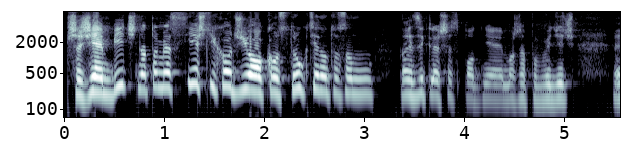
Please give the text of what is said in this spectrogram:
przeziębić. Natomiast jeśli chodzi o konstrukcję, no to są najzwyklejsze spodnie, można powiedzieć, yy,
